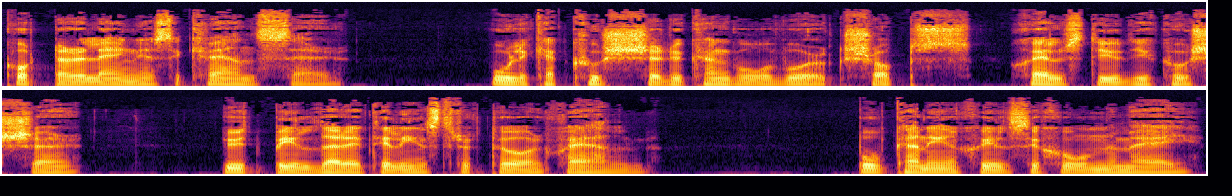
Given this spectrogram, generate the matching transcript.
kortare och längre sekvenser, olika kurser du kan gå, workshops, självstudiekurser, utbilda dig till instruktör själv, boka en enskild session med mig,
